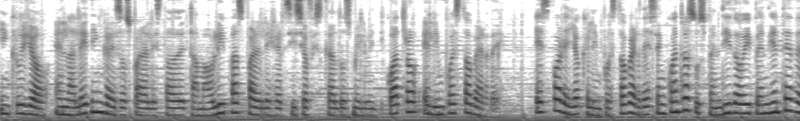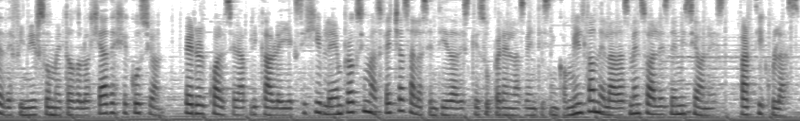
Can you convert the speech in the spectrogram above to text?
incluyó en la Ley de Ingresos para el estado de Tamaulipas para el ejercicio fiscal 2024 el impuesto verde, es por ello que el impuesto verde se encuentra suspendido y pendiente de definir su metodología de ejecución, pero el cual será aplicable y exigible en próximas fechas a las entidades que superen las 25.000 toneladas mensuales de emisiones, partículas,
